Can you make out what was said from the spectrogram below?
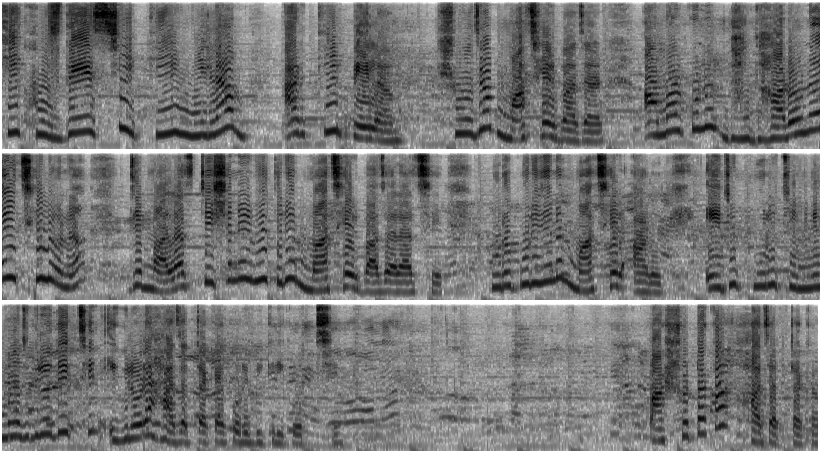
কি খুঁজতে এসছি, কি নিলাম আর কি পেলাম? সোজা মাছের বাজার। আমার কোনো ধারণাই ছিল না যে মালা স্টেশনের ভিতরে মাছের বাজার আছে। পুরোপুরি যেন মাছের আড়ত। এই যে পুরো চিংড়ি মাছগুলো দেখছেন, এগুলো ওরা হাজার টাকা করে বিক্রি করছে। পাঁচশো টাকা, হাজার টাকা।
